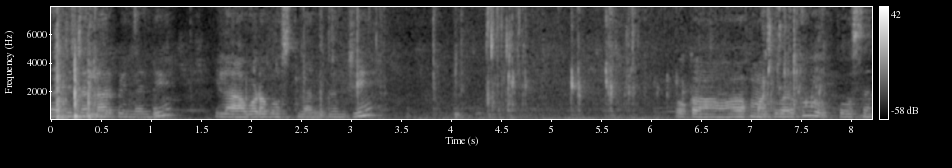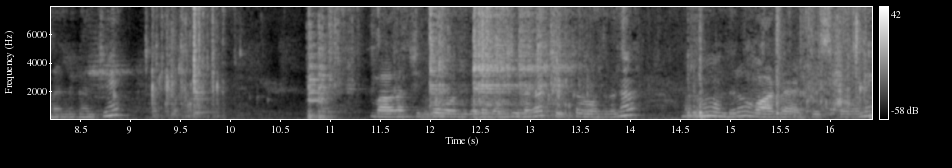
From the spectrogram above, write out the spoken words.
గంజి చల్లారిపోయిందండి. ఇలా వడబోస్తున్నాను గంజి ఒక హాఫ్ మగ్ వరకు పోస్తానండి గంజి. బాగా చిక్కగా ఉంది కదా గంజి ఇలాగా చిక్కగా ఉంది కదా మనము అందులో వాటర్ యాడ్ చేసుకోవాలి.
